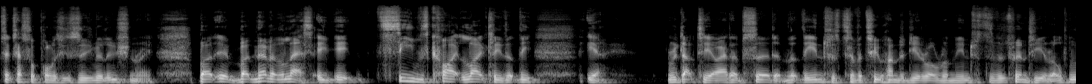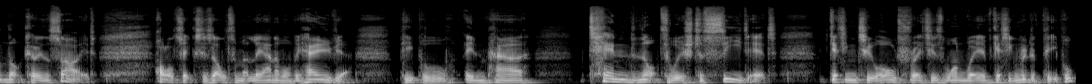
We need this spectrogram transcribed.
successful politics is evolutionary. But it, but nevertheless, it, it seems quite likely that the yeah. Reductio ad absurdum, that the interests of a 200 year old and the interests of a 20 year old will not coincide. Politics is ultimately animal behavior. People in power tend not to wish to cede it. Getting too old for it is one way of getting rid of people.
